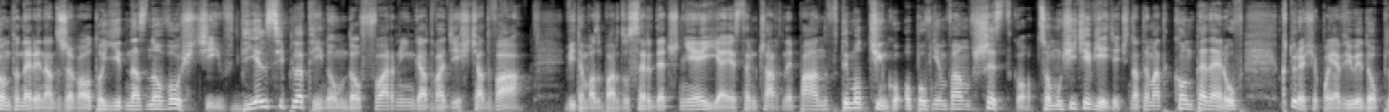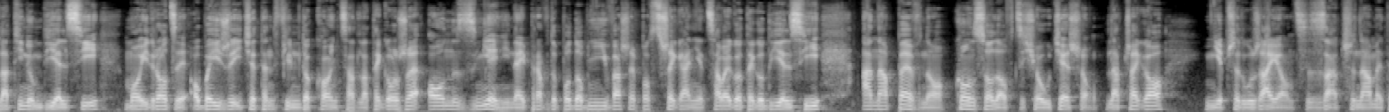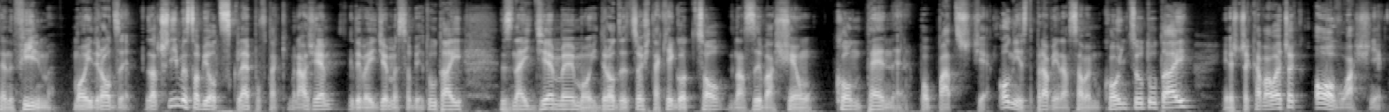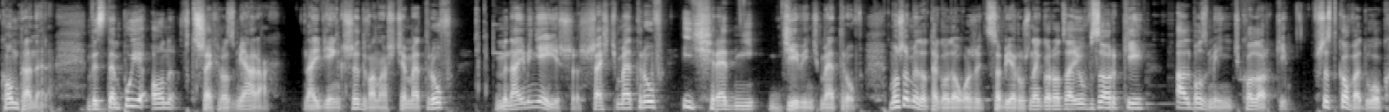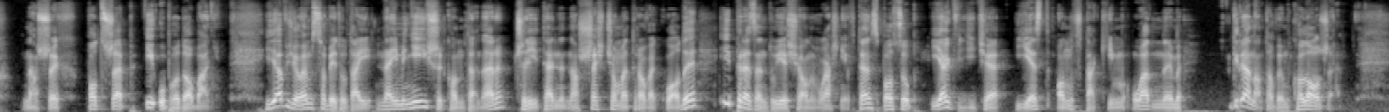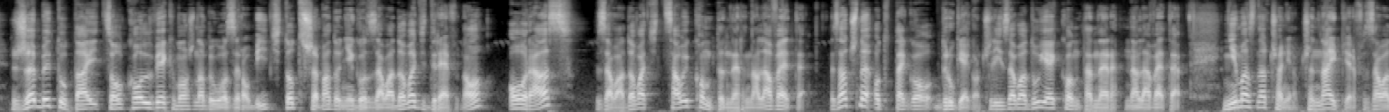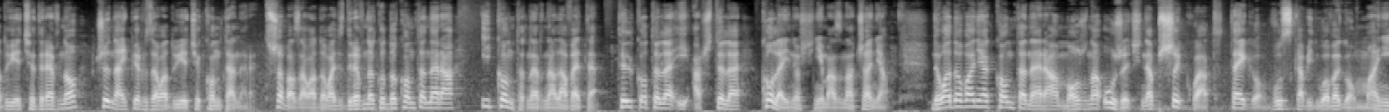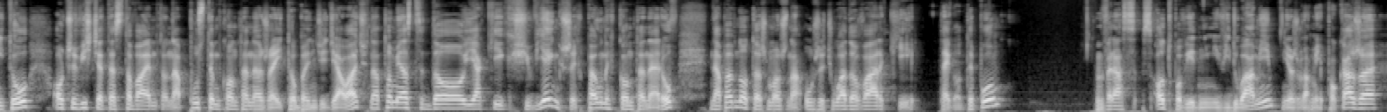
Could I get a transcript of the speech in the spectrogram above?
Kontenery na drzewo to jedna z nowości w DLC Platinum do Farminga 22. Witam Was bardzo serdecznie, ja jestem Czarny Pan. W tym odcinku opowiem Wam wszystko, co musicie wiedzieć na temat kontenerów, które się pojawiły do Platinum DLC. Moi drodzy, obejrzyjcie ten film do końca, dlatego że on zmieni najprawdopodobniej Wasze postrzeganie całego tego DLC, a na pewno konsolowcy się ucieszą. Dlaczego? Nie przedłużając, zaczynamy ten film. Moi drodzy, zacznijmy sobie od sklepu w takim razie. Gdy wejdziemy sobie tutaj, znajdziemy, moi drodzy, coś takiego, co nazywa się kontener. Popatrzcie, on jest prawie na samym końcu tutaj. Jeszcze kawałeczek. O, właśnie, kontener. Występuje on w trzech rozmiarach. Największy 12 metrów, najmniejszy 6 metrów i średni 9 metrów. Możemy do tego dołożyć sobie różnego rodzaju wzorki albo zmienić kolorki. Wszystko według naszych potrzeb i upodobań. Ja wziąłem sobie tutaj najmniejszy kontener, czyli ten na 6-metrowe kłody i prezentuje się on właśnie w ten sposób. Jak widzicie, jest on w takim ładnym granatowym kolorze. Żeby tutaj cokolwiek można było zrobić, to trzeba do niego załadować drewno oraz załadować cały kontener na lawetę. Zacznę od tego drugiego, czyli załaduję kontener na lawetę. Nie ma znaczenia, czy najpierw załadujecie drewno, czy najpierw załadujecie kontener. Trzeba załadować drewno do kontenera i kontener na lawetę. Tylko tyle i aż tyle, kolejność nie ma znaczenia. Do ładowania kontenera można użyć na przykład tego wózka widłowego Manitu. Oczywiście testowałem to na pustym kontenerze i to będzie działać, natomiast do jakichś większych, pełnych kontenerów na pewno też można użyć ładowarki tego typu, wraz z odpowiednimi widłami, już Wam je pokażę.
